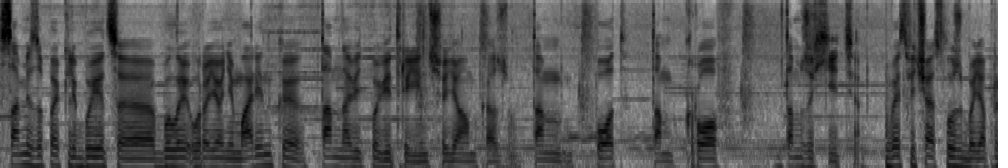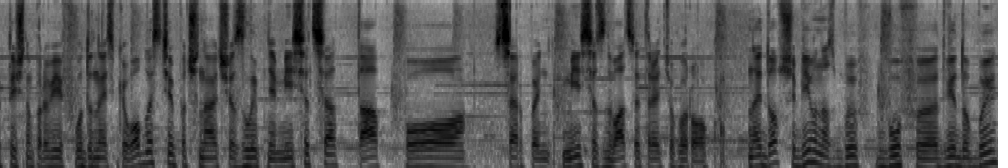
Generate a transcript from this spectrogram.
Самі запеклі бої це були у районі Мар'їнки. Там навіть повітря інше, я вам кажу. Там пот, там кров. Там жахіття. Весь свій час служби я практично провів у Донецькій області, починаючи з липня місяця та по серпень місяць 23-го року. Найдовший бій у нас був, був е, дві доби.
